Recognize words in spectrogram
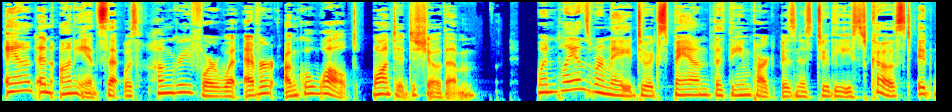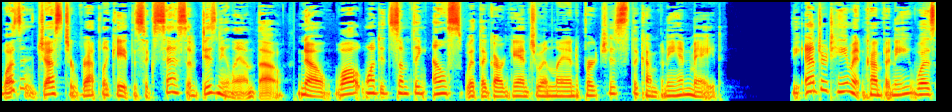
and an audience that was hungry for whatever Uncle Walt wanted to show them. When plans were made to expand the theme park business to the East Coast, it wasn't just to replicate the success of Disneyland, though. No, Walt wanted something else with the gargantuan land purchase the company had made. The entertainment company was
